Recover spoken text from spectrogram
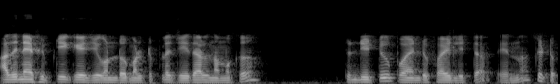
അതിനെ ഫിഫ്റ്റി കെ ജി കൊണ്ട് മൾട്ടിപ്ലൈ ചെയ്താൽ നമുക്ക് twenty two point five litre എന്ന് കിട്ടും.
